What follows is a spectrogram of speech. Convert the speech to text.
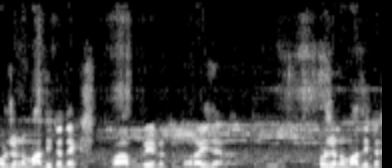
ওর জন্য মাদিটা দেখেন। বাপরে, এটা তো ধরাই যায় না। ওর জন্য মাদিটা।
